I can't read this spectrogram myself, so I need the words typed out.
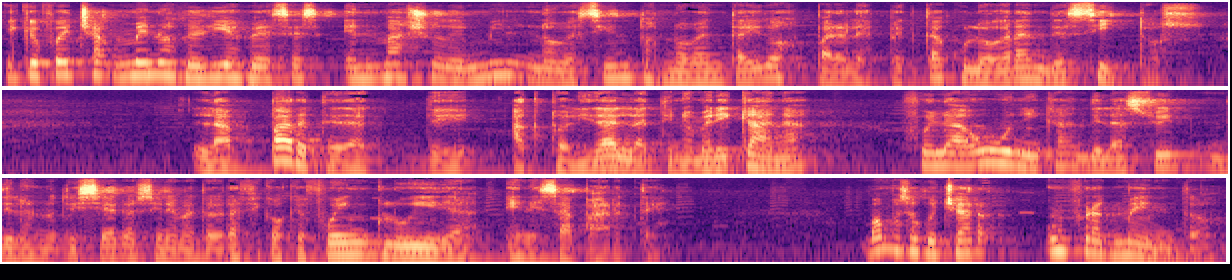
y que fue hecha menos de 10 veces en mayo de 1992 para el espectáculo Grandecitos. La parte de, de actualidad latinoamericana fue la única de la suite de los noticiarios cinematográficos que fue incluida en esa parte. Vamos a escuchar un fragmento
